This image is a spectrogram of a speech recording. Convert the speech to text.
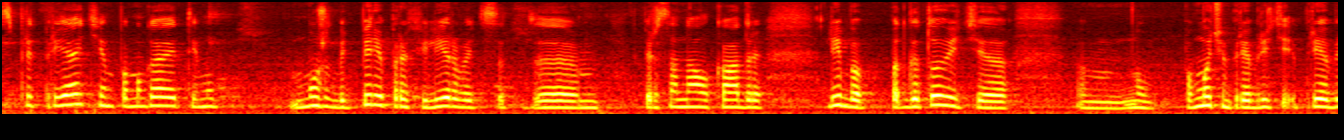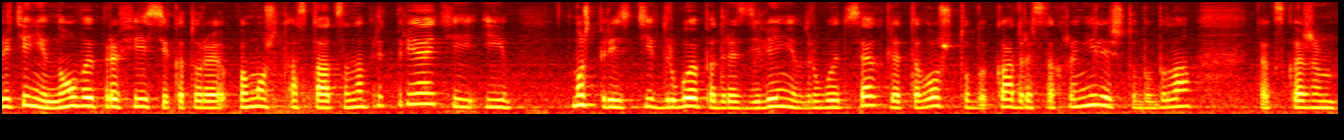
С предприятием помогает ему, может быть, перепрофилировать э, персонал, кадры, либо подготовить, э, м, ну, помочь им приобрети- приобретении новой профессии, которая поможет остаться на предприятии и может перевести в другое подразделение, в другой цех для того, чтобы кадры сохранились, чтобы была, так скажем,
